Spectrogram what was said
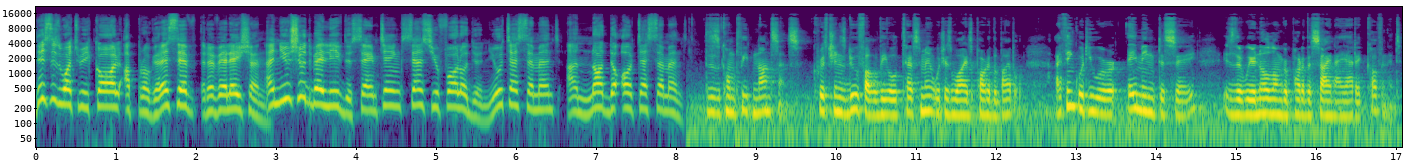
This is what we call a progressive revelation. And you should believe the same thing since you follow the New Testament and not the Old Testament. This is complete nonsense. Christians do follow the Old Testament, which is why it's part of the Bible. I think what you were aiming to say is that we are no longer part of the Sinaitic covenant.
